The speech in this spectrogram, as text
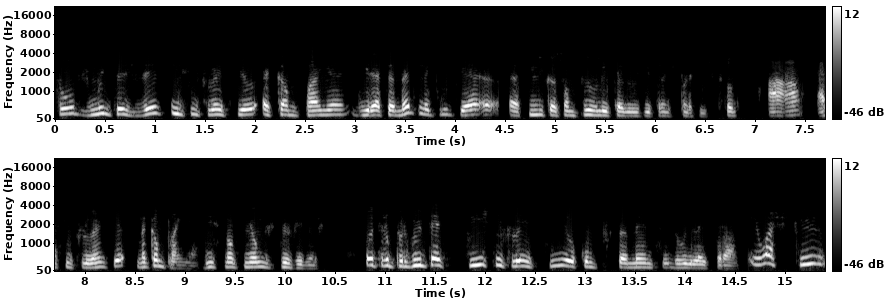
todos, muitas vezes isso influenciou a campanha diretamente naquilo que é a comunicação pública dos diferentes partidos. Portanto, há essa influência na campanha. Disso não tínhamos dúvidas. Outra pergunta é se isto influencia o comportamento do eleitorado. Eu acho que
